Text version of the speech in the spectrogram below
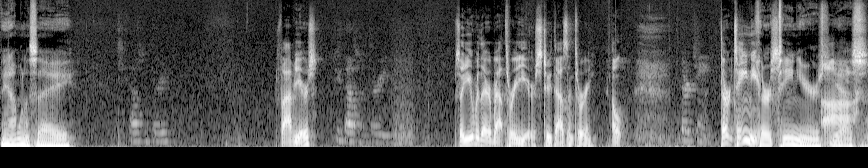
man, I'm going to say 2003. Five years. 2003. So you were there about three years. 2003. Oh, 13. 13 years. 13 years. Ah, yes,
